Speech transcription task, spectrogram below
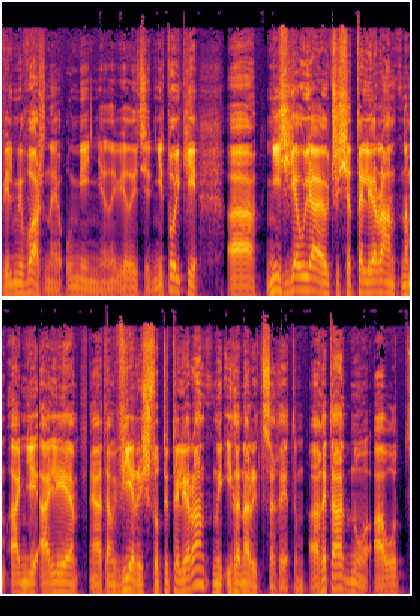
вельмі важное умение. Ведаеце не толькі а, не з'яўляючыся талерантным ані але а, там верыць что ты талерантны і ганарыцца гэтым А гэта одно. А вот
